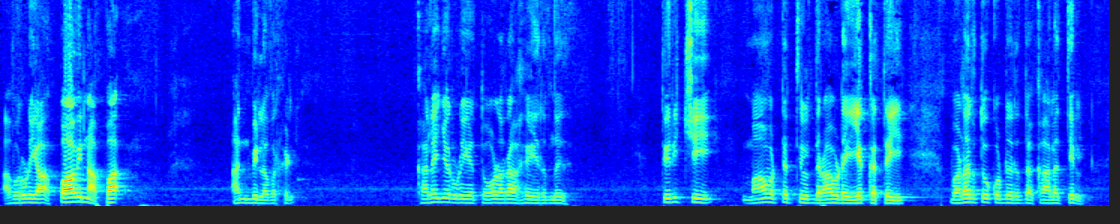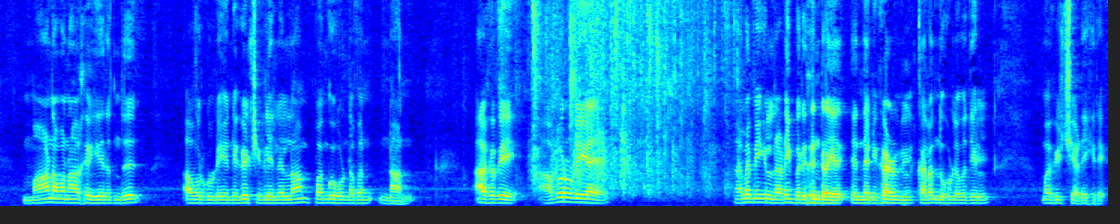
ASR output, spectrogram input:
அவருடைய அப்பாவின் அப்பா அன்பில் அவர்கள் கலைஞருடைய தோழராக இருந்து திருச்சி மாவட்டத்தில் திராவிட இயக்கத்தை வளர்த்து கொண்டிருந்த காலத்தில் மாணவனாக இருந்து அவர்களுடைய நிகழ்ச்சிகளிலெல்லாம் பங்கு கொண்டவன் நான். ஆகவே அவருடைய தலைமையில் நடைபெறுகின்ற இந்த நிகழ்வில் கலந்து கொள்வதில் மகிழ்ச்சி அடைகிறேன்.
